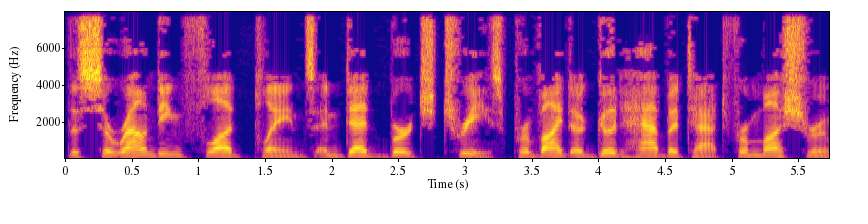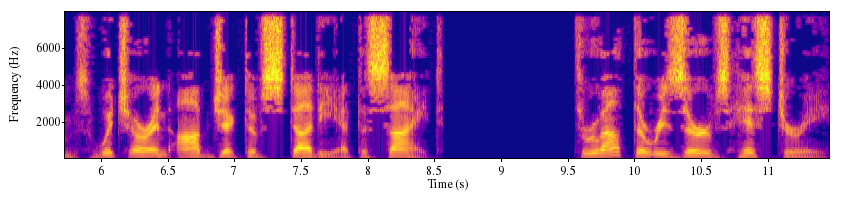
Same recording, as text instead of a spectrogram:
the surrounding floodplains and dead birch trees provide a good habitat for mushrooms which are an object of study at the site. Throughout the reserve's history,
